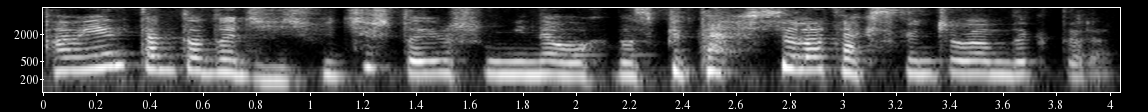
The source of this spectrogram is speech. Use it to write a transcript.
pamiętam to do dziś. Widzisz, to już minęło chyba z 15 lat, jak skończyłam doktorat.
